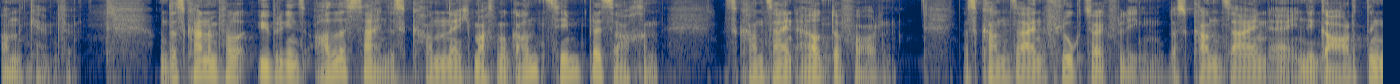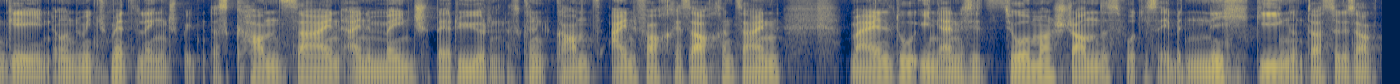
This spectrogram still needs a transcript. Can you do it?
ankämpfe. Und das kann im Fall übrigens alles sein. Das kann, ich mache mal ganz simple Sachen. Das kann sein Autofahren. Das kann sein Flugzeug fliegen. Das kann sein äh, in den Garten gehen und mit Schmetterlingen spielen. Das kann sein einen Mensch berühren. Das können ganz einfache Sachen sein, weil du in einer Situation mal standest, wo das eben nicht ging und da hast du gesagt,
